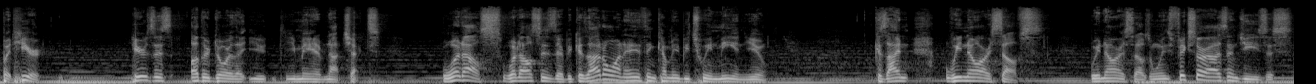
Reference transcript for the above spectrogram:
but here, here's this other door that you, you may have not checked. What else? What else is there? Because I don't want anything coming between me and you. Because I, we know ourselves. We know ourselves. And when we fix our eyes on Jesus,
